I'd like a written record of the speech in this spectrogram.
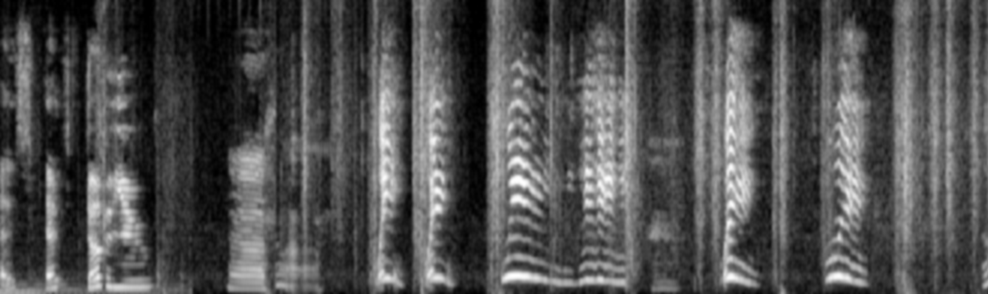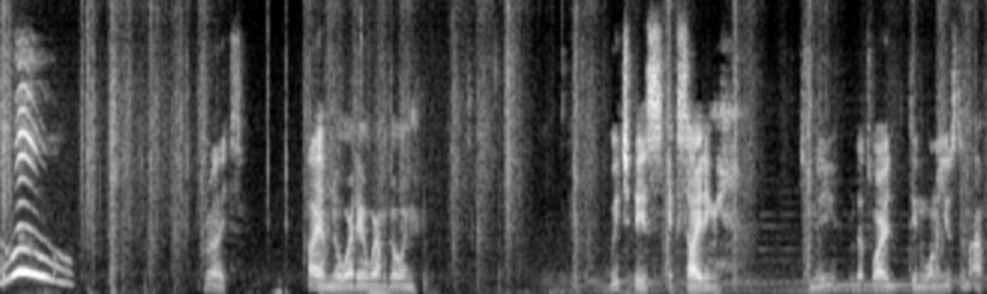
NSFW. Uh, huh. Wee, wee, wee, wee. Right. I have no idea where I'm going. Which is exciting to me. That's why I didn't want to use the map.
